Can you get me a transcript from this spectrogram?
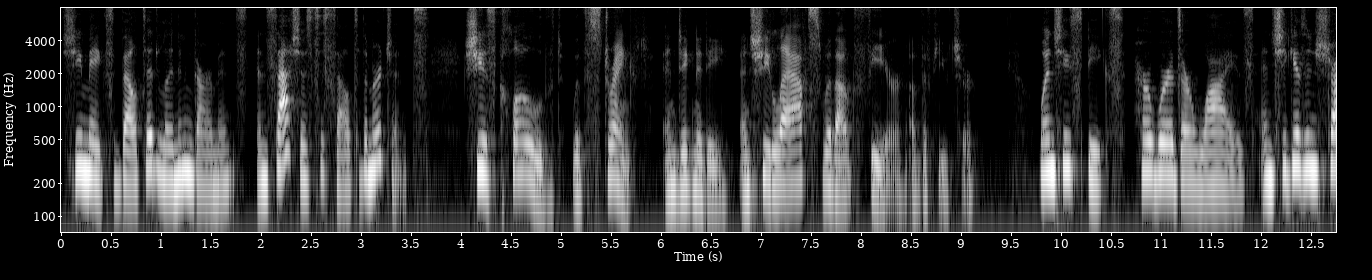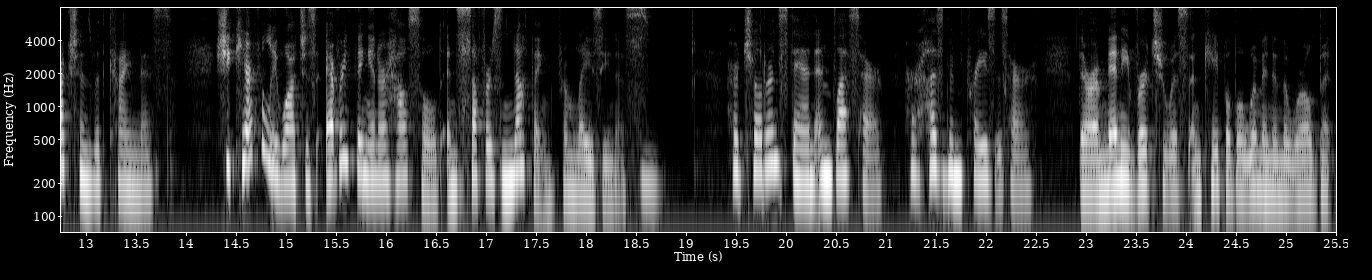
She makes belted linen garments and sashes to sell to the merchants. She is clothed with strength and dignity, and she laughs without fear of the future. When she speaks, her words are wise, and she gives instructions with kindness. She carefully watches everything in her household and suffers nothing from laziness. Hmm. Her children stand and bless her. Her husband praises her. There are many virtuous and capable women in the world, but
